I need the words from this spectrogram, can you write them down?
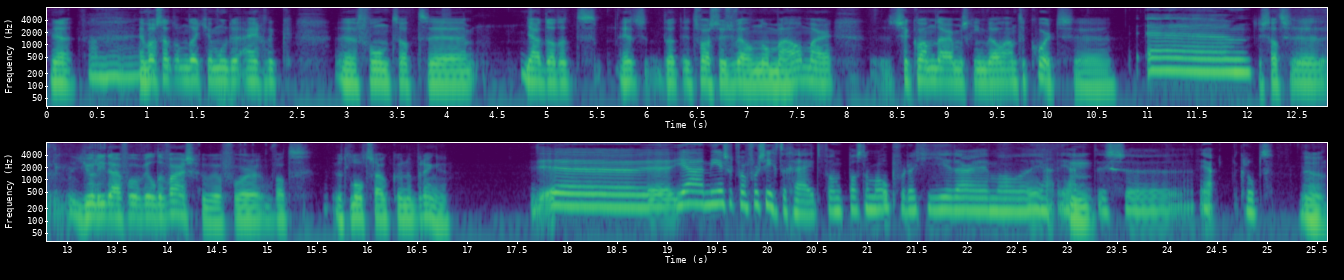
Ja. Van, eh, En was dat omdat je moeder eigenlijk eh, vond dat... eh, ja, dat het, het, dat het was dus wel normaal, maar ze kwam daar misschien wel aan tekort. eh. ehm, dus dat ze jullie daarvoor wilde waarschuwen voor wat het lot zou kunnen brengen. Eh, ja, meer een soort van voorzichtigheid. Van pas er maar op voordat je je daar helemaal... eh, ja, ja, Hmm. dus eh, ja, klopt. Ja.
